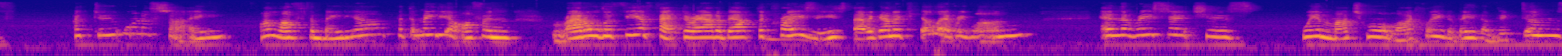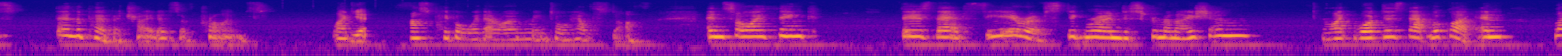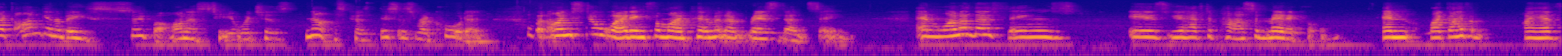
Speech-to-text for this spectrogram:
I do want to say I love the media, but the media often rattle the fear factor out about the mm-hmm. crazies that are going to kill everyone. And the research is we're much more likely to be the victims than the perpetrators of crimes like yeah. us people with our own mental health stuff. And so I think there's that fear of stigma and discrimination. Like, what does that look like? And like, I'm going to be super honest here, which is nuts because this is recorded, but I'm still waiting for my permanent residency. And one of the things is you have to pass a medical. And like I have a, I have,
